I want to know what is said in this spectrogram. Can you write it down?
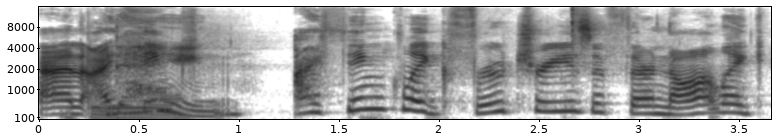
And I think I think like fruit trees if they're not like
